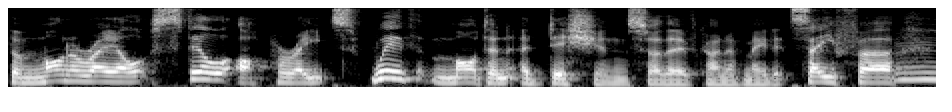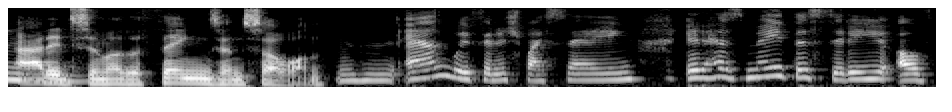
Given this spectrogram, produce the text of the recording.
the monorail still operates with modern additions. So they've kind of made it safer, mm. added some other things, and so on. Mm -hmm. And we finish by saying it has made the city of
